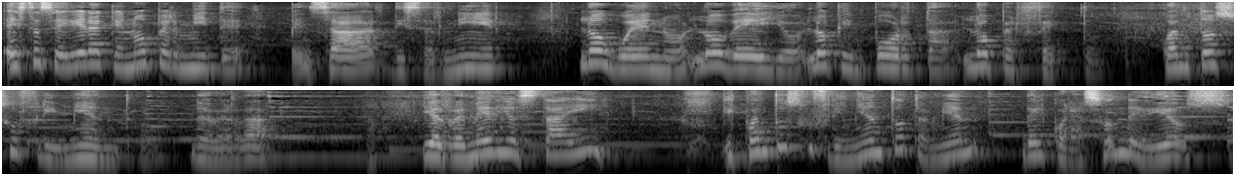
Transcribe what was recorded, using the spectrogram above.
esta ceguera que no permite pensar, discernir lo bueno, lo bello, lo que importa, lo perfecto. Cuánto sufrimiento, de verdad. Y el remedio está ahí, y cuánto sufrimiento también del corazón de Dios.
